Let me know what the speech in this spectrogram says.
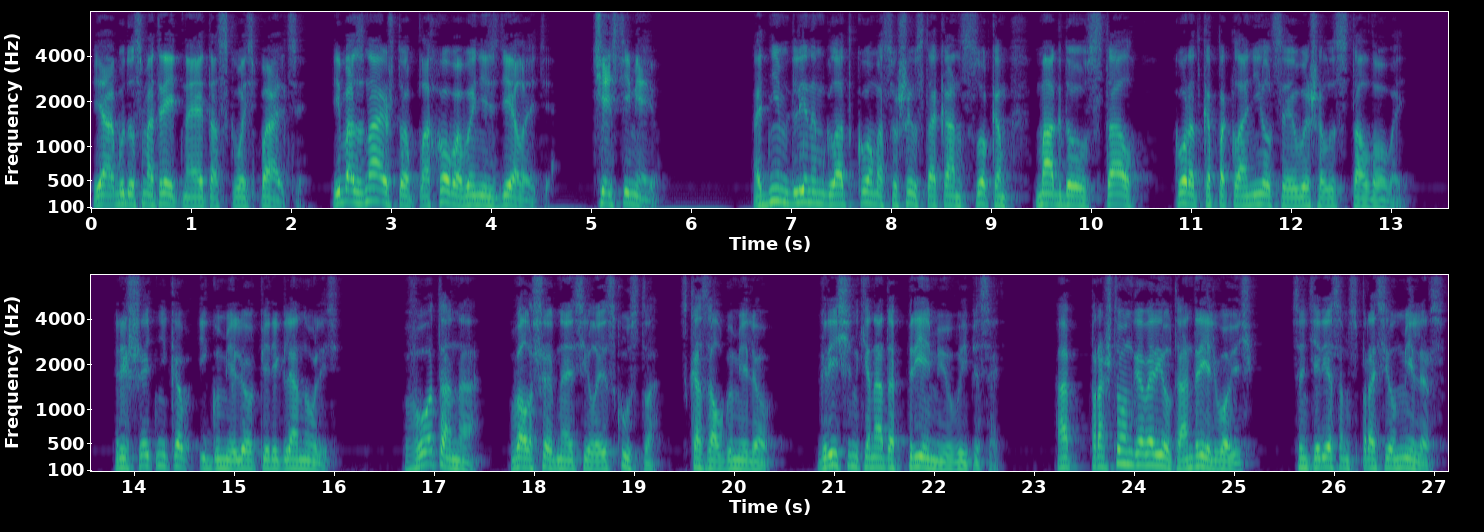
я буду смотреть на это сквозь пальцы. Ибо знаю, что плохого вы не сделаете. Честь имею». Одним длинным глотком, осушив стакан с соком, Макдоу встал, коротко поклонился и вышел из столовой. Решетников и Гумилев переглянулись. «Вот она, волшебная сила искусства», — сказал Гумилев. «Грищенке надо премию выписать». «А про что он говорил-то, Андрей Львович?» — с интересом спросил Миллерс.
